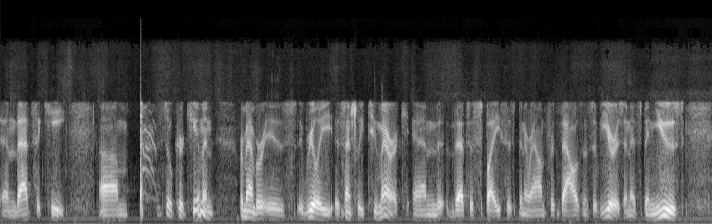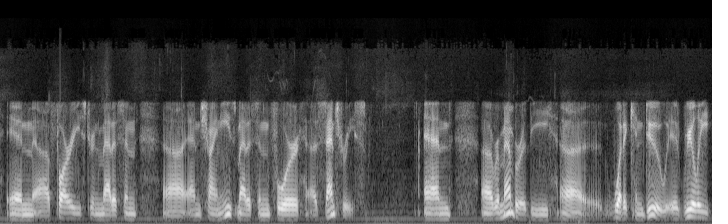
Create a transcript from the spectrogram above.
and that's a key. Um, so curcumin, remember, is really essentially turmeric, and that's a spice that's been around for thousands of years, and it's been used in uh, Far Eastern medicine uh, and Chinese medicine for uh, centuries. And uh, remember the uh, what it can do. It really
